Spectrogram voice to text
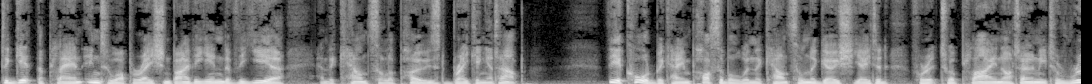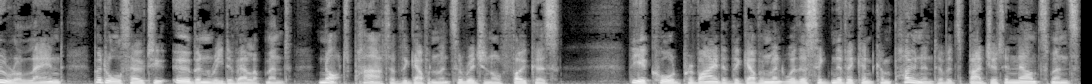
to get the plan into operation by the end of the year, and the Council opposed breaking it up. The accord became possible when the Council negotiated for it to apply not only to rural land, but also to urban redevelopment, not part of the government's original focus. The accord provided the government with a significant component of its budget announcements.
